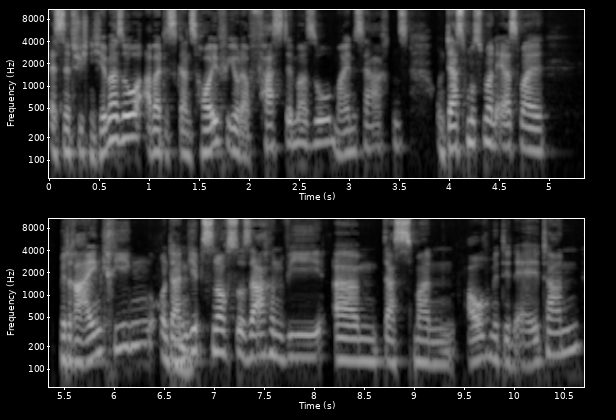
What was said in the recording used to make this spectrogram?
ist natürlich nicht immer so, aber das ist ganz häufig oder fast immer so, meines Erachtens. Und das muss man erstmal mit reinkriegen. Und dann mhm. gibt's noch so Sachen wie, ähm, dass man auch mit den Eltern,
